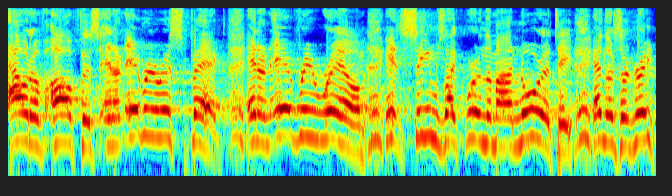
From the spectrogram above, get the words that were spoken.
out of office. And in every respect and in every realm, it seems like we're in the minority and there's a great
